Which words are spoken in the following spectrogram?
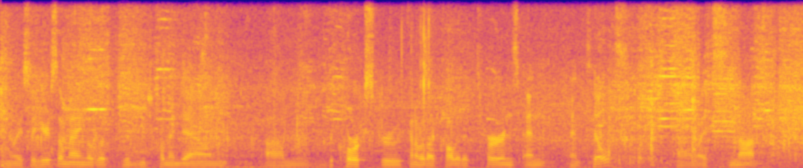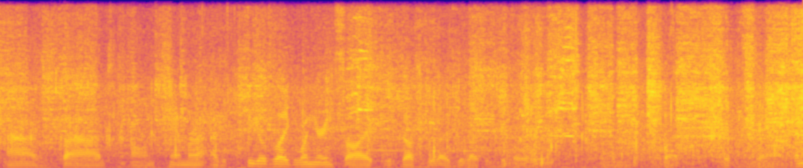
Anyway, so here's some angles of the Jeep coming down. um, the corkscrew, kind of what I call it, it turns and, and tilts. Uh, it's not as bad on camera as it feels like when you're inside. It does feel like you like it to hold it. Um, but it's, uh, and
